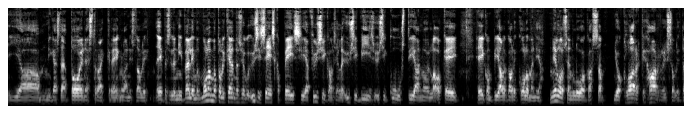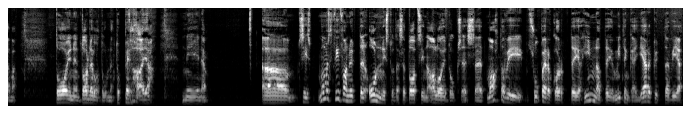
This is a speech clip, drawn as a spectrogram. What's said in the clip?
ja mikä tämä toinen striker Englannista oli, eipä sillä niin väliä, mutta molemmat oli käytännössä joku 97 pace ja fysiikka siellä 95, 96 tianoilla. Okei, heikompi jalka oli kolmen ja nelosen luokassa. Jo Clarke Harris oli tämä toinen todella tunnettu pelaaja. Niin Äh, siis mun mielestä FIFA nyt onnistui tässä Totsin aloituksessa, että mahtavia superkortteja, hinnat ei ole mitenkään järkyttäviä,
